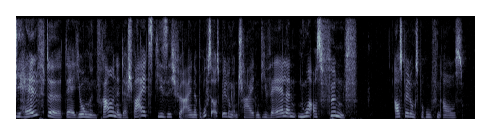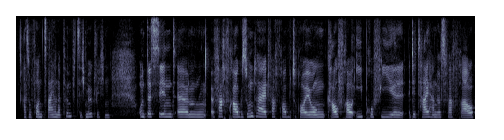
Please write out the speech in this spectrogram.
die Hälfte der jungen Frauen in der Schweiz, die sich für eine Berufsausbildung entscheiden, die wählen nur aus fünf Ausbildungsberufen aus also von 250 möglichen. Und das sind ähm, Fachfrau Gesundheit, Fachfrau Betreuung, Kauffrau E-Profil, Detailhandelsfachfrau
